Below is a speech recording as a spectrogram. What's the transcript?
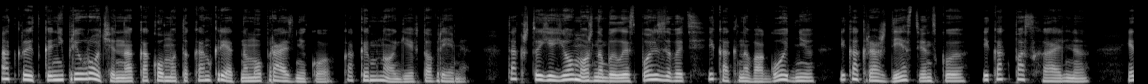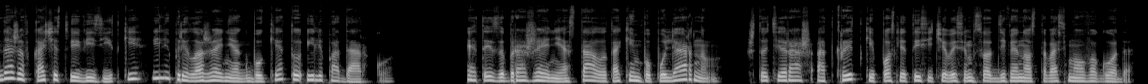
Открытка не приурочена к какому-то конкретному празднику, как и многие в то время. Так что ее можно было использовать и как новогоднюю, и как рождественскую, и как пасхальную, и даже в качестве визитки или приложения к букету или подарку. Это изображение стало таким популярным, что тираж открытки после 1898 года,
